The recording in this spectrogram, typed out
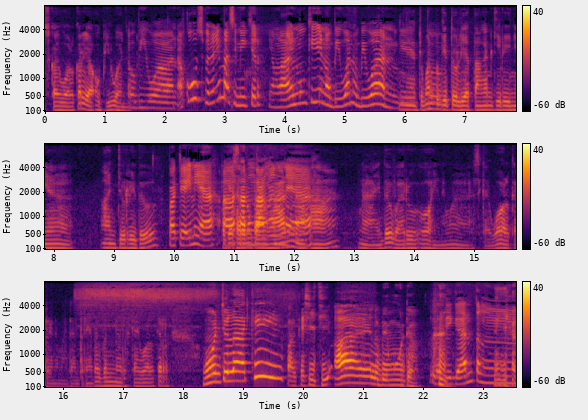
Skywalker ya Obi-Wan. Obi-Wan. Aku sebenarnya masih mikir yang lain mungkin Obi-Wan Obi-Wan gitu. Ya, cuman begitu lihat tangan kirinya hancur itu. Pakai ini ya pakai eh, sarung tangan, ya. nah, ah. nah itu baru oh ini mah Skywalker ini mah. Dan ternyata bener Skywalker muncul lagi. Pakai CGI lebih muda. Lebih ganteng. Iya.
